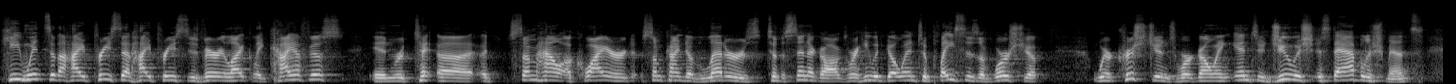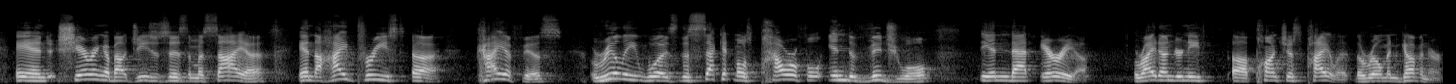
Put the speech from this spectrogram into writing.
He went to the high priest. That high priest is very likely Caiaphas, and uh, somehow acquired some kind of letters to the synagogues where he would go into places of worship where Christians were going into Jewish establishments and sharing about Jesus as the Messiah. And the high priest, uh, Caiaphas, really was the second most powerful individual in that area, right underneath uh, Pontius Pilate, the Roman governor.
